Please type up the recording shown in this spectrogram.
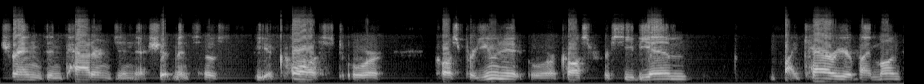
trends and patterns in their shipments of be it cost or cost per unit or cost per CBM by carrier, by month,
